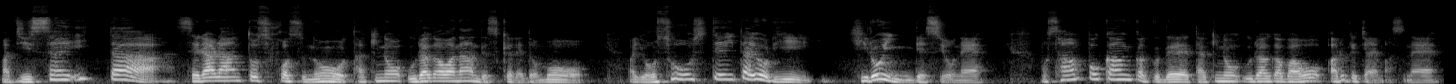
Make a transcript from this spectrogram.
まあ、実際行ったセララントスフォスの滝の裏側なんですけれども、まあ、予想していたより広いんですよね。もう散歩感覚で滝の裏側を歩けちゃいますね。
